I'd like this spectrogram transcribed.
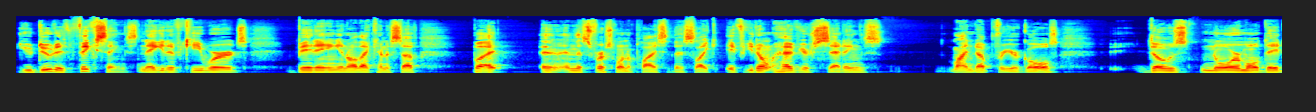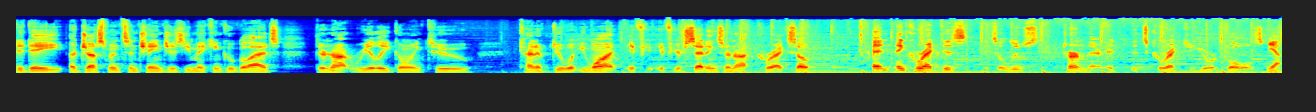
you do to fix things, negative keywords, bidding, and all that kind of stuff. But and, and this first one applies to this. Like, if you don't have your settings lined up for your goals, those normal day to day adjustments and changes you make in Google Ads, they're not really going to kind of do what you want if if your settings are not correct. So, and and correct is it's a loose term there. It, it's correct to your goals. Yeah.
